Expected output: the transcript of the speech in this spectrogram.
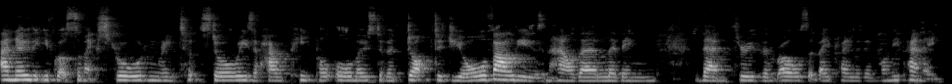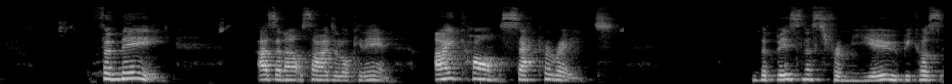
I know that you've got some extraordinary t- stories of how people almost have adopted your values and how they're living them through the roles that they play within Moneypenny. For me, as an outsider looking in, I can't separate the business from you because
